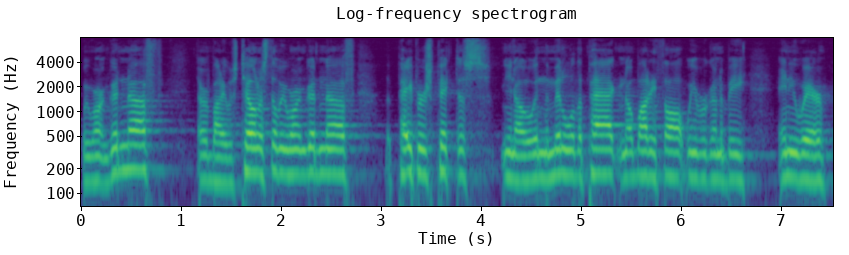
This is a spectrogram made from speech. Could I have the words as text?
We weren't good enough. Everybody was telling us that we weren't good enough. The papers picked us, you know, in the middle of the pack. Nobody thought we were going to be anywhere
